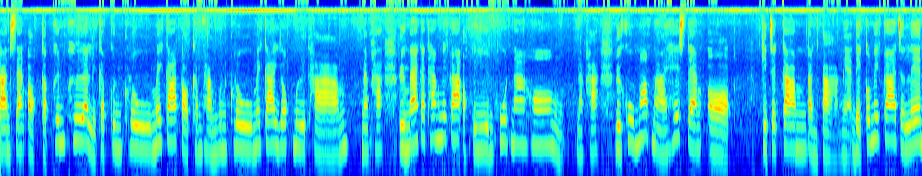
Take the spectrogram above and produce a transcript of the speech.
การแสดงออกกับเพื่อนๆ หรือกับคุณครู ไม่กล้าตอบคำถามคุณครู ไม่กล้ายกมือถามนะคะ หรือแม้กระทั่งไม่กล้าออกไปยืนพูดหน้าห้องนะคะ หรือครูมอบหมายให้แสดงออกกิจกรรมต่างๆเนี่ยเด็กก็ไม่กล้าจะเล่น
